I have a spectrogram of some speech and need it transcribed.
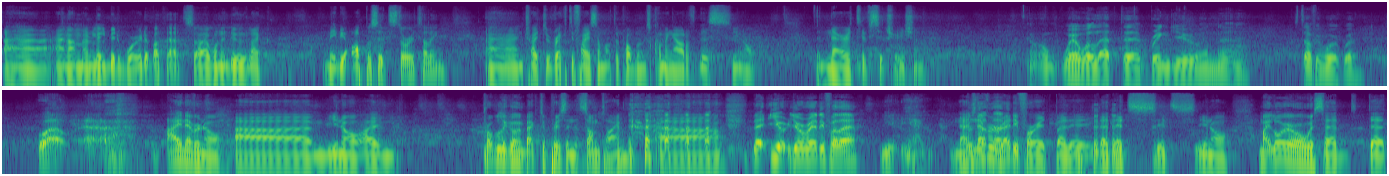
uh, and I'm a little bit worried about that. So I want to do like maybe opposite storytelling and try to rectify some of the problems coming out of this, you know, the narrative situation. Uh, Where will that uh, bring you and uh, stuff you work with? Well, uh, I never know. Um, you know, I'm probably going back to prison at some time. Uh, That, you're, you're ready for that? yeah, yeah. Ne- Was that never that- ready for it, but uh that it's it's you know, my lawyer always said that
